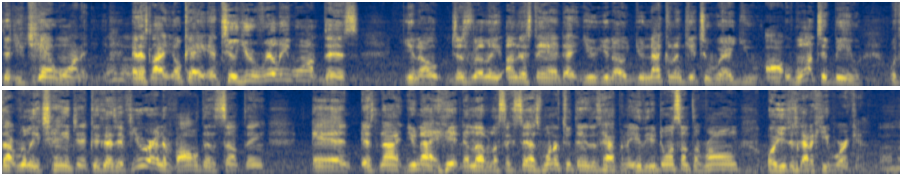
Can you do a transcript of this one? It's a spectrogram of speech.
That you can't want it. Mm-hmm. And it's like, okay, until you really want this, you know, just really understand that you, you know, you're not going to get to where you are, want to be without really changing it. Because if you are involved in something and it's not you're not hitting the level of success one or two things is happening either you're doing something wrong or you just got to keep working mm-hmm.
